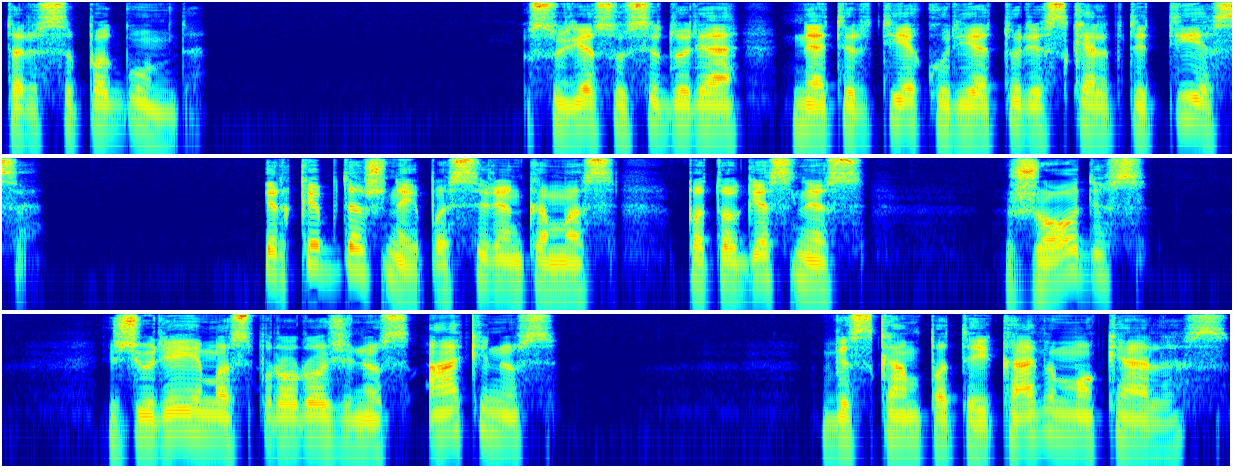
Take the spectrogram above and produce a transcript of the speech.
tarsi pagunda. Su jie susiduria net ir tie, kurie turi skelbti tiesą. Ir kaip dažnai pasirenkamas patogesnis žodis, žiūrėjimas pro rožinius akinius, viskam pataikavimo kelias.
